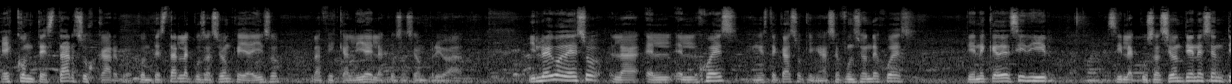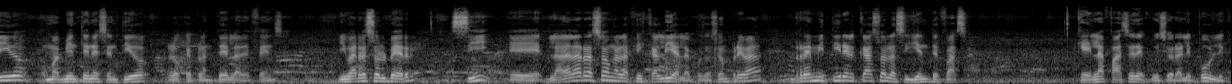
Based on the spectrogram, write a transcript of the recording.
Es contestar sus cargos, contestar la acusación que ya hizo la Fiscalía y la acusación privada. Y luego de eso, el, el juez, en este caso quien hace función de juez, tiene que decidir si la acusación tiene sentido o más bien tiene sentido lo que plantea la defensa. Y va a resolver si eh, la da la razón a la fiscalía, la acusación privada, remitir el caso a la siguiente fase, que es la fase de juicio oral y público.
